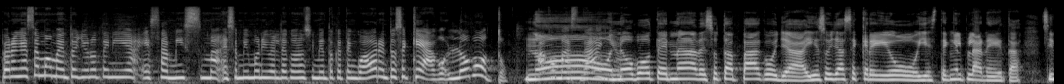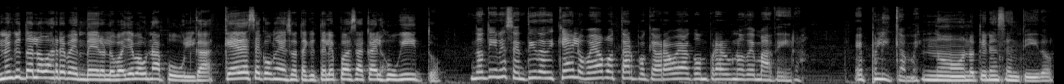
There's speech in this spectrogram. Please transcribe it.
Pero en ese momento yo no tenía esa misma, ese mismo nivel de conocimiento que tengo ahora. Entonces, ¿qué hago? Lo boto. hago más No, daño. no bote nada, eso está pago ya y eso ya se creó y está en el planeta. Si no es que usted lo va a revender o lo va a llevar una pulga, quédese con eso hasta que usted le pueda sacar el juguito. No tiene sentido de que ay, lo voy a botar porque ahora voy a comprar uno de madera. Explícame. No, no tiene sentido.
